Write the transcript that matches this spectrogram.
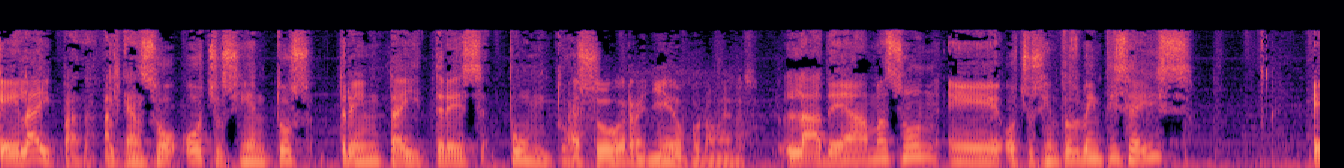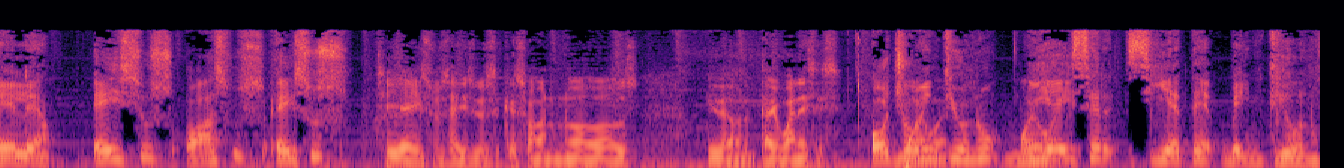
El iPad alcanzó 833 puntos. Estuvo reñido, por lo menos. La de Amazon, eh, 826. El Asus o Asus, Asus. Sí, Asus, Asus, que son los taiwaneses. 821 muy bueno, muy y Acer 721.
